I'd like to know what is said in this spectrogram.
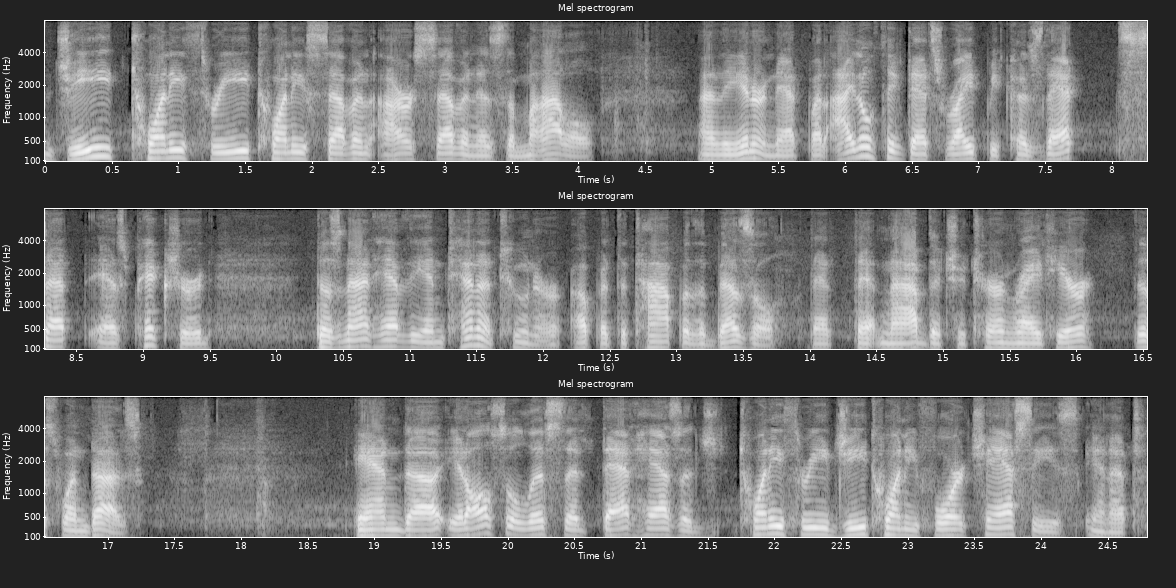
G2327R7 as the model on the internet, but I don't think that's right because that set as pictured does not have the antenna tuner up at the top of the bezel, that, that knob that you turn right here. This one does. And uh, it also lists that that has a 23G24 chassis in it.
